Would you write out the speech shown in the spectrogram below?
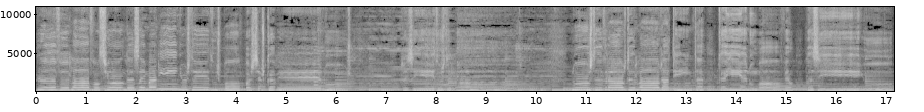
Revelavam-se ondas em maninhos, dedos, polpas, seus cabelos, resíduos de lar. Nos degraus de laura a tinta caía no móvel vazio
